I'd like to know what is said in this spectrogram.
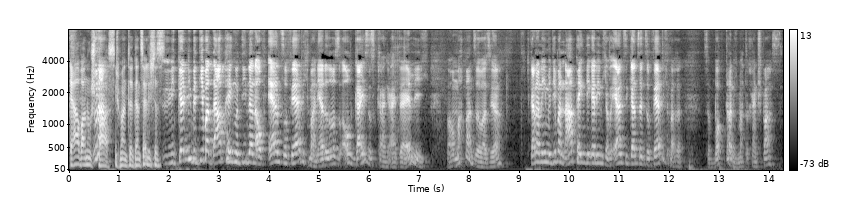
Ja, war nur Spaß. Ich meinte, ganz ehrlich, das, Wie können die mit jemandem abhängen und die dann auf Ernst so fertig machen? Ja, sowas ist auch geisteskrank, Alter, ehrlich. Warum macht man sowas, ja? Ich kann doch nicht mit jemandem abhängen, Digga, den ich auf Ernst die ganze Zeit so fertig mache. So Bock doch nicht, macht doch keinen Spaß.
